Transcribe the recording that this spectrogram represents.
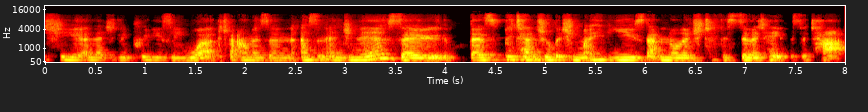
she allegedly previously worked for Amazon as an engineer, so there's potential that she might have used that knowledge to facilitate this attack,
